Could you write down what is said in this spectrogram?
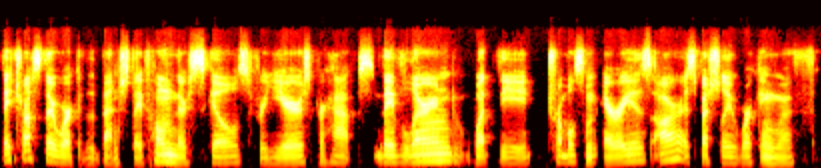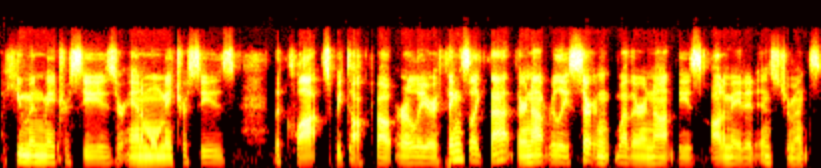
they trust their work at the bench. They've honed their skills for years, perhaps. They've learned what the troublesome areas are, especially working with human matrices or animal matrices, the clots we talked about earlier, things like that. They're not really certain whether or not these automated instruments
